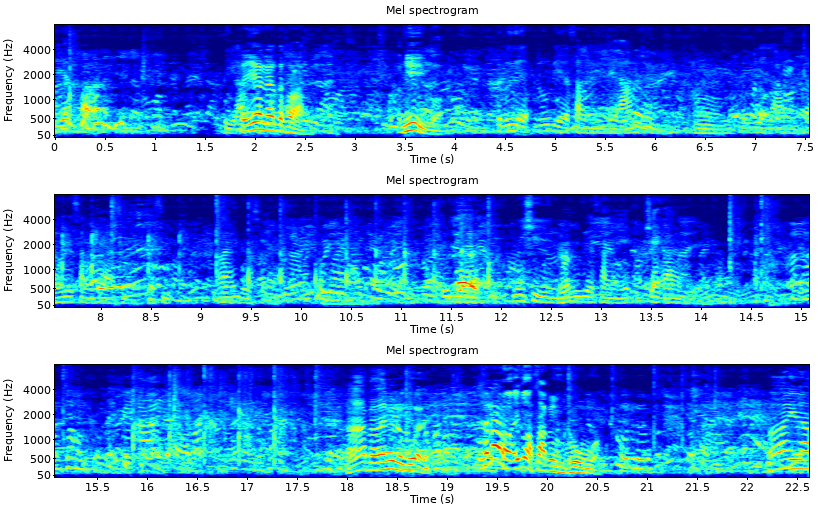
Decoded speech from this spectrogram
တရက်ပါဒီတရက်နဲ့တစ်ခါအမြင့်ကြီးပေါ့သူရဲ့သူရဲ့ဆောင်ရည်အားမရှိอืมဘူး။ဒီလာတော့ကျွန်တော်ဆောင်ရည်ဆိုကစီအိုင်းလို့ဆိုသူရဲ့ဝင်းရှိသူရဲ့ဆောင်ရည်ရိုက်အားတယ် ဟာဘာသာမျိုးလို့ပြောတယ်ခဏတော့အဲ့ကစာပင်မထိုးဘူးဘာရလာ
